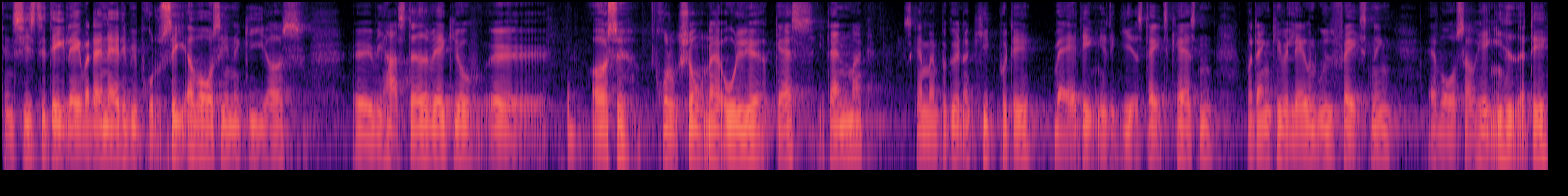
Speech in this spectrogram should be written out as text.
den sidste del af, hvordan er det, vi producerer vores energi også? Øh, vi har stadigvæk jo øh, også produktion af olie og gas i Danmark. Skal man begynde at kigge på det? Hvad er det egentlig, det giver statskassen? Hvordan kan vi lave en udfasning af vores afhængighed af det?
